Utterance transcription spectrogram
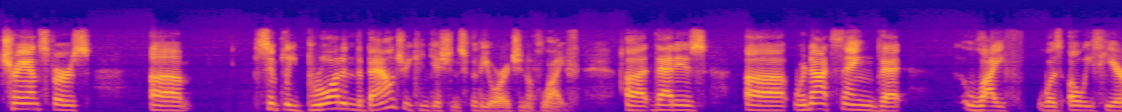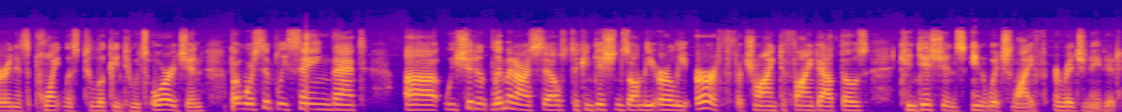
transfers um, simply broaden the boundary conditions for the origin of life, uh, that is, uh, we're not saying that life was always here and it's pointless to look into its origin, but we're simply saying that uh, we shouldn't limit ourselves to conditions on the early Earth for trying to find out those conditions in which life originated.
